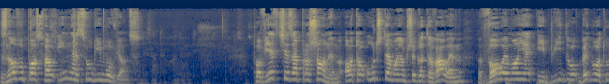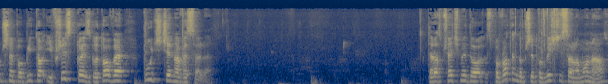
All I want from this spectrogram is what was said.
Znowu posłał inne sługi, mówiąc: Powiedzcie zaproszonym, oto ucztę moją przygotowałem, woły moje i bydło, bydło tuczne pobito i wszystko jest gotowe, pójdźcie na wesele. Teraz przejdźmy do, z powrotem do przypowieści Salomona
